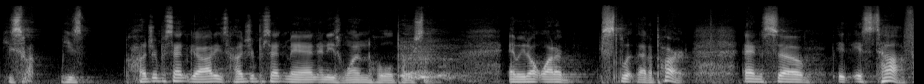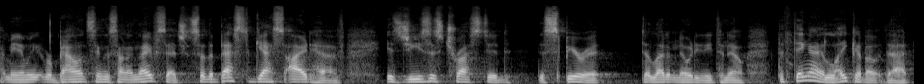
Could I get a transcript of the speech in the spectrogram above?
He's, he's 100% God, he's 100% man, and he's one whole person. And we don't want to split that apart. And so it, it's tough. I mean, we, we're balancing this on a knife's edge. So the best guess I'd have is Jesus trusted the Spirit to let him know what he needed to know. The thing I like about that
